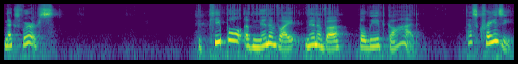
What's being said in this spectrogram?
next verse, the people of Nineveh, believed God. That's crazy.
